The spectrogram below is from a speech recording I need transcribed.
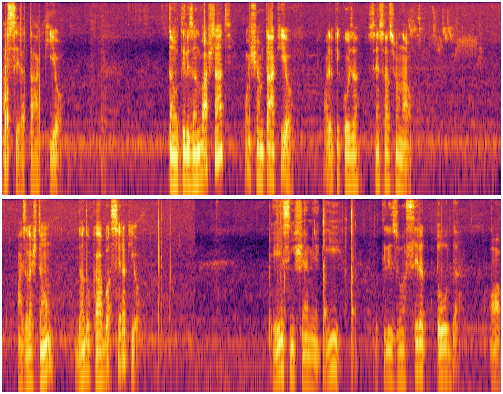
A cera tá aqui, ó. Estão utilizando bastante. O enxame tá aqui, ó. Olha que coisa sensacional. Mas elas estão dando cabo a cera aqui, ó. Esse enxame aqui utilizou a cera toda, ó.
